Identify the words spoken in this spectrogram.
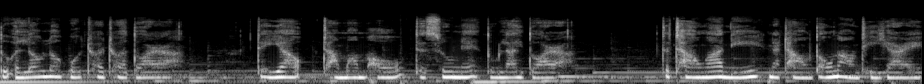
သူအလုံးလုံးဖို့ထွက်ထွက်သွားတာ တယောက်ဒါမှမဟုတ်တစုနဲ့သူလိုက်သွားတာတထောင်ကနေ2000 3000ထိရတယ်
